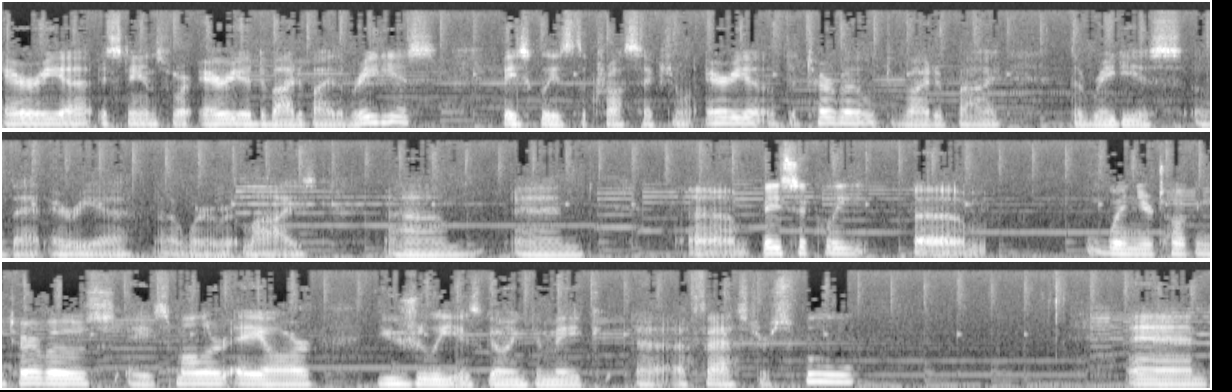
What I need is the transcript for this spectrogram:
area, it stands for area divided by the radius. Basically, it's the cross-sectional area of the turbo divided by the radius of that area uh, wherever it lies. Um, and um, basically, um, when you're talking turbos, a smaller AR usually is going to make uh, a faster spool, and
